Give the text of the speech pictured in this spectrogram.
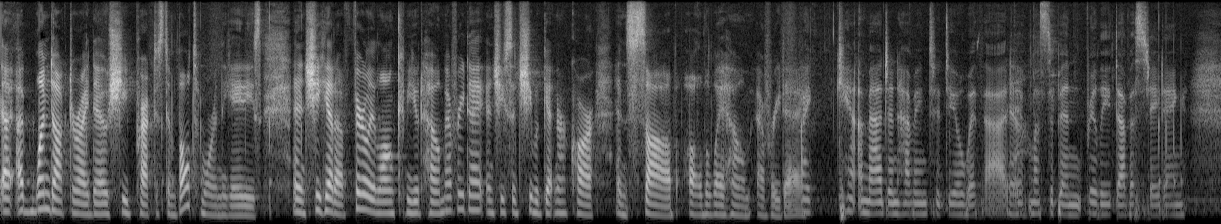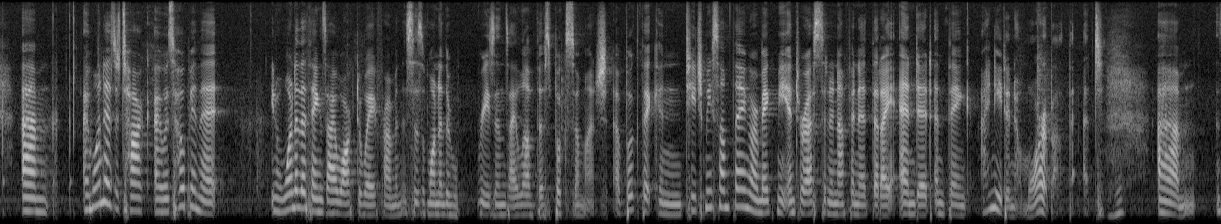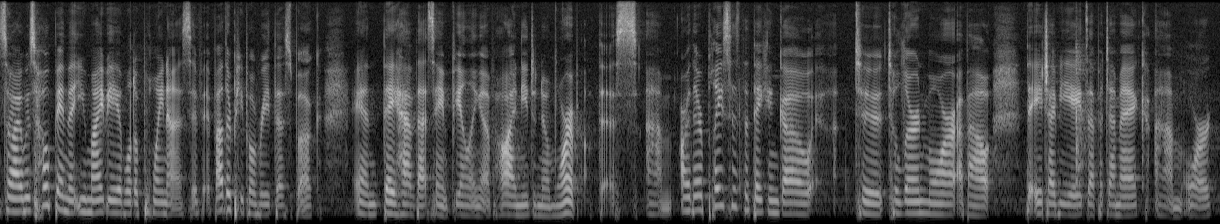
I, I, one doctor I know, she practiced in Baltimore in the 80s, and she had a fairly long commute home every day. And she said she would get in her car and sob all the way home every day. I can't imagine having to deal with that. Yeah. It must have been really devastating. Um, I wanted to talk, I was hoping that, you know, one of the things I walked away from, and this is one of the reasons I love this book so much, a book that can teach me something or make me interested enough in it that I end it and think, I need to know more about that. Um, so I was hoping that you might be able to point us, if, if other people read this book and they have that same feeling of, oh, I need to know more about this, um, are there places that they can go to, to learn more about the HIV AIDS epidemic um, or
